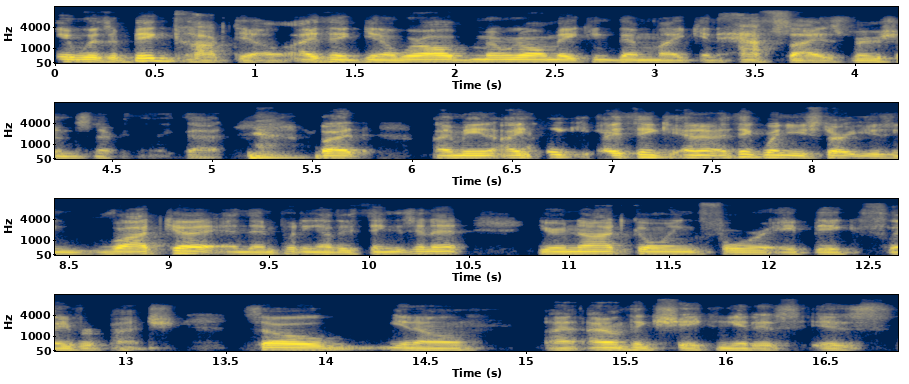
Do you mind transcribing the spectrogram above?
it was a big cocktail. I think you know we're all we're all making them like in half size versions and everything like that. But I mean, I think I think and I think when you start using vodka and then putting other things in it, you're not going for a big flavor punch. So you know, I, I don't think shaking it is is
